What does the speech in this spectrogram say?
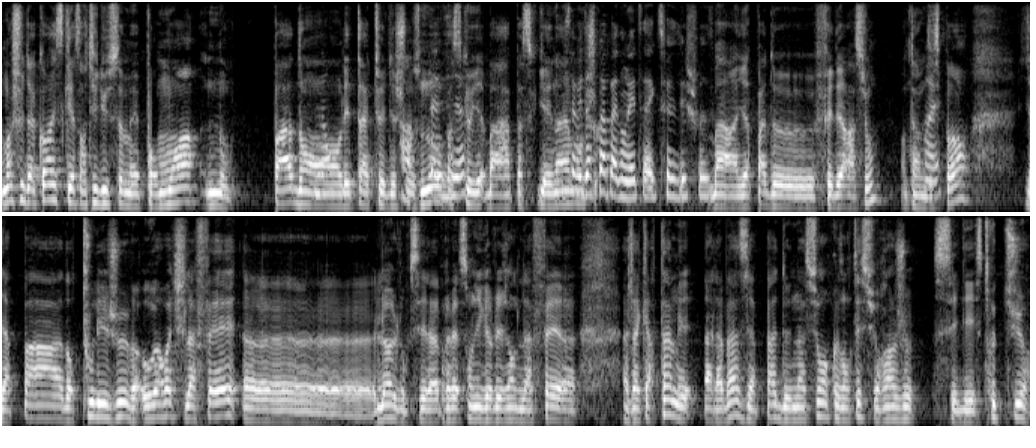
Moi, je suis d'accord avec ce qui est sorti du sommet. Pour moi, non pas dans l'état actuel des choses. Ah, non, parce que bah, parce qu'il y a énormément. Ça veut dire quoi pas dans l'état actuel des choses? Bah, il n'y a pas de fédération en termes d'e-sport. Il n'y a pas dans tous les jeux. Bah, Overwatch l'a fait, euh, LOL, donc c'est l'abréviation League of Legends l'a fait euh, à Jakarta, mais à la base il n'y a pas de nation représentée sur un jeu. C'est des structures.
